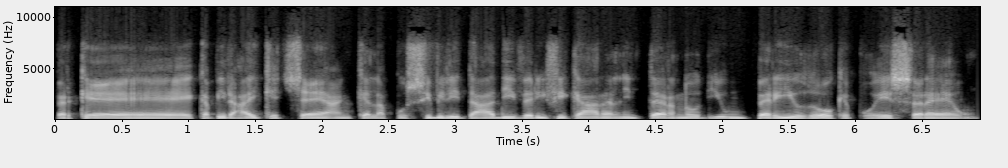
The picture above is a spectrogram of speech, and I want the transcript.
perché capirai che c'è anche la possibilità di verificare all'interno di un periodo, che può essere un,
